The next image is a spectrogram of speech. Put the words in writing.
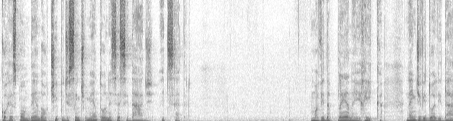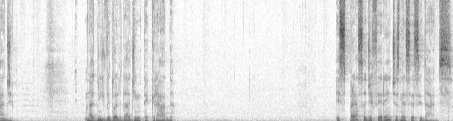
correspondendo ao tipo de sentimento ou necessidade, etc uma vida plena e rica na individualidade, na individualidade integrada, expressa diferentes necessidades,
